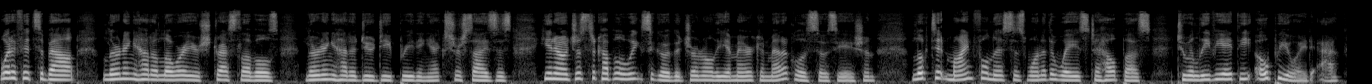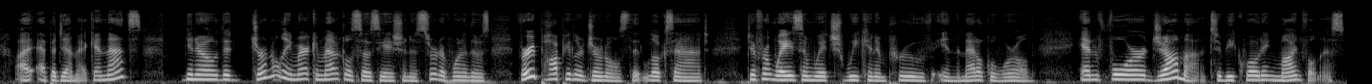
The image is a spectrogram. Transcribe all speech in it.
What if it's about learning how to lower your stress levels, learning how to do deep breathing exercises? You know, just a couple of weeks ago, the Journal of the American Medical Association looked at mindfulness as one of the ways to help us to alleviate the opioid a- uh, epidemic. And that's you know, the Journal of the American Medical Association is sort of one of those very popular journals that looks at different ways in which we can improve in the medical world. And for JAMA to be quoting mindfulness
